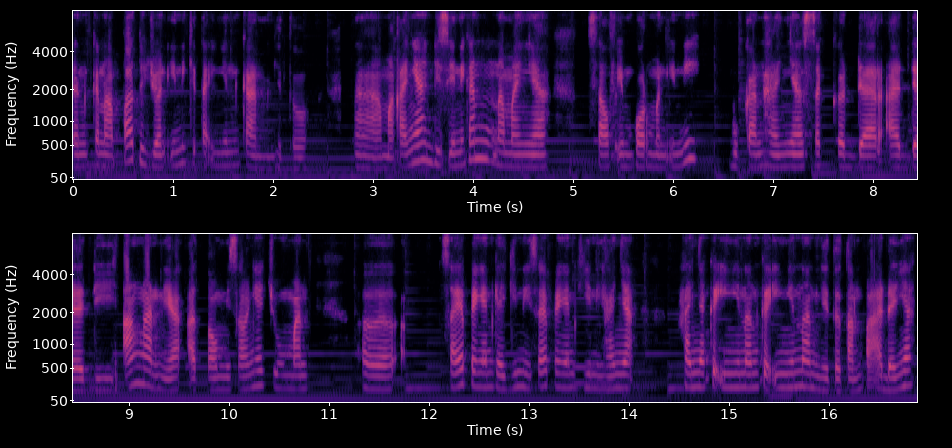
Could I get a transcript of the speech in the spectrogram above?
Dan kenapa tujuan ini kita inginkan gitu. Nah makanya di sini kan namanya self empowerment ini bukan hanya sekedar ada di angan ya atau misalnya cuman uh, saya pengen kayak gini saya pengen gini hanya hanya keinginan-keinginan gitu tanpa adanya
